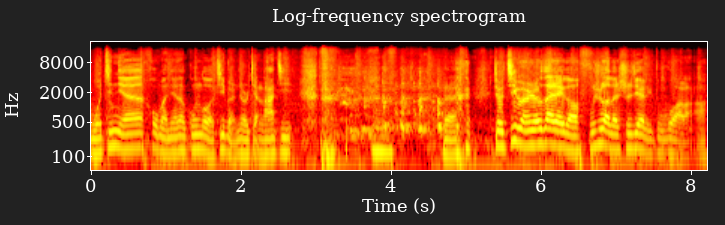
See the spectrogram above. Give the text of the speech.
我今年后半年的工作基本上就是捡垃圾，对，就基本上就在这个辐射的世界里度过了啊。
